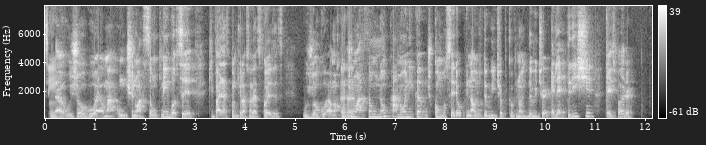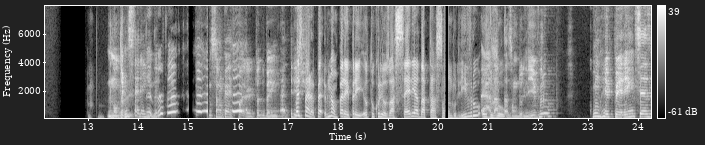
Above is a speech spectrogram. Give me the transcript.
Sim. é, o jogo é uma continuação, que nem você, que faz as continuações das coisas. O jogo é uma continuação não canônica de como seria o final de The Witcher, porque o final de The Witcher ele é triste. Quer spoiler? Não tem série ainda. Você não quer spoiler? Tudo bem. É triste. Mas pera, pera, não, peraí, peraí, eu tô curioso. A série é a adaptação do livro É ou do jogo? adaptação do livro com referências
